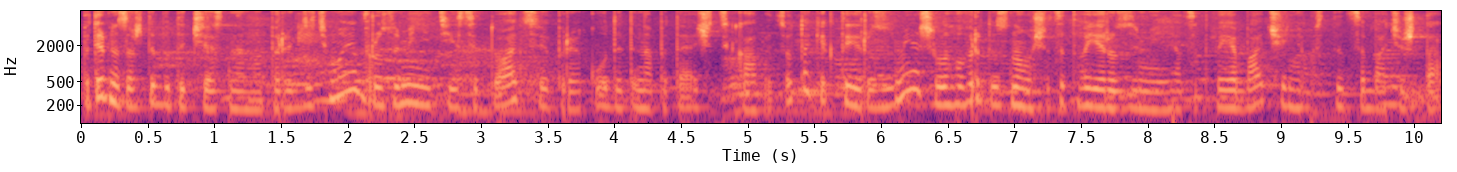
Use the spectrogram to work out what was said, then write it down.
Потрібно завжди бути чесними перед дітьми в розумінні тієї ситуації, про яку дитина питає чи цікавиться. Отак, як ти її розумієш, але говорити знову, що це твоє розуміння, це твоє бачення, ось ти це бачиш так.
